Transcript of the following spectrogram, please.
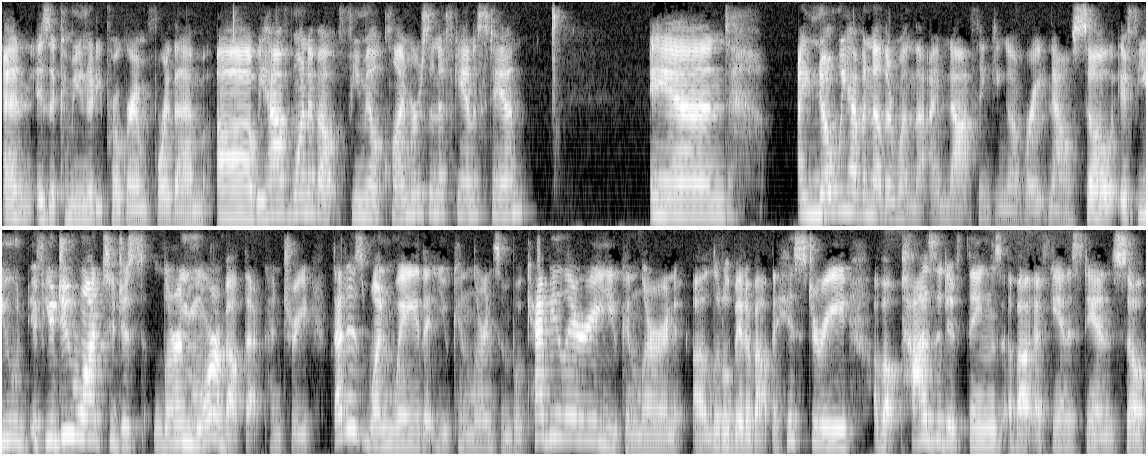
and is a community program for them. Uh, we have one about female climbers in Afghanistan. And I know we have another one that I'm not thinking of right now. So if you if you do want to just learn more about that country, that is one way that you can learn some vocabulary, you can learn a little bit about the history, about positive things about Afghanistan. So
